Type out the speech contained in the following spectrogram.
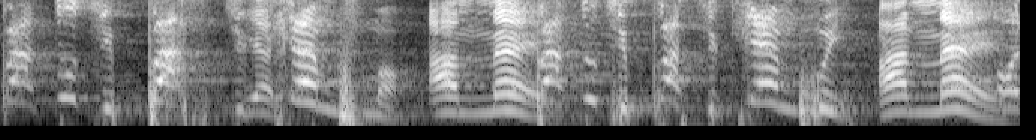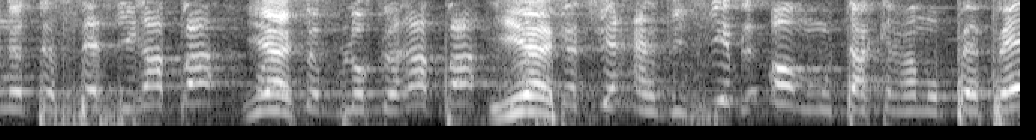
Partout où tu passes, tu Yes. crées un mouvement. Amen. Partout où tu passes, tu crées un bruit. Amen. On ne te saisira pas, on ne te bloquera pas, Yes. parce que tu es invisible. Oh, pépé,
